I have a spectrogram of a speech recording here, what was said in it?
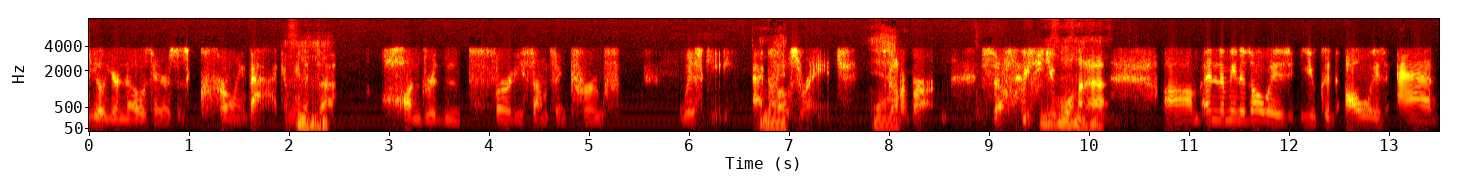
feel your nose hairs is curling back. I mean, it's mm-hmm. a hundred and thirty something proof whiskey at Right. close range. Yeah. It's gonna burn. So you wanna, um, and I mean, as always, you could always add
